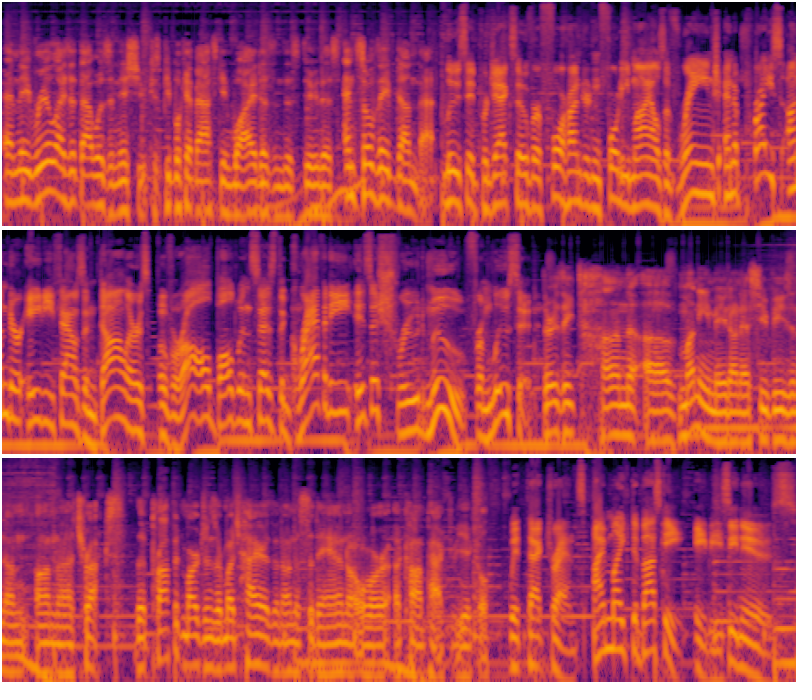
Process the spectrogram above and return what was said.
And they realized that that was an issue because people kept asking, why doesn't this do this? And so they've done that. Lucid projects over 440 miles of range and a price under $80,000. Overall, Baldwin says the Gravity is a shrewd move from Lucid. There is a ton of money made on SUVs and on, on uh, trucks. The profit margins are much higher than on a sedan or a compact vehicle. With Tech Trends, I'm Mike Dobuski, ABC News.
